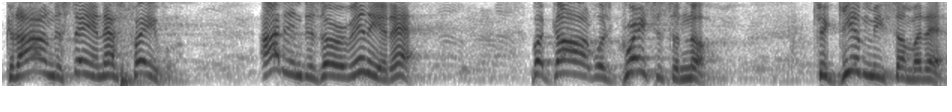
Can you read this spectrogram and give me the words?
because I understand that's favor. I didn't deserve any of that. But God was gracious enough to give me some of that.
